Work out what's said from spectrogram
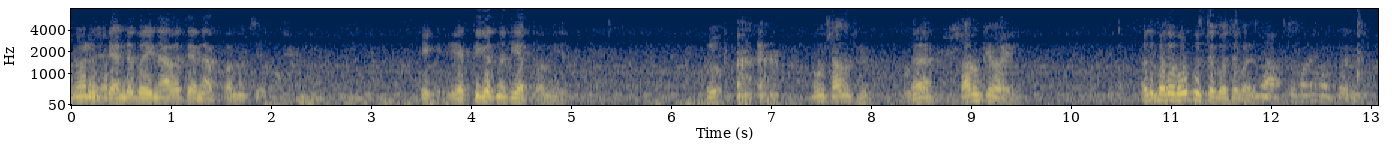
એમાં ટેન્ડર ભરીને આવે તેને આપવાનું છે. એક વ્યક્તિગત નથી આપવાનું એ. તો બહુ સારું છે. સારું કહેવાય. હજુ બધા બહુ પુસ્તકો છે પાછું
